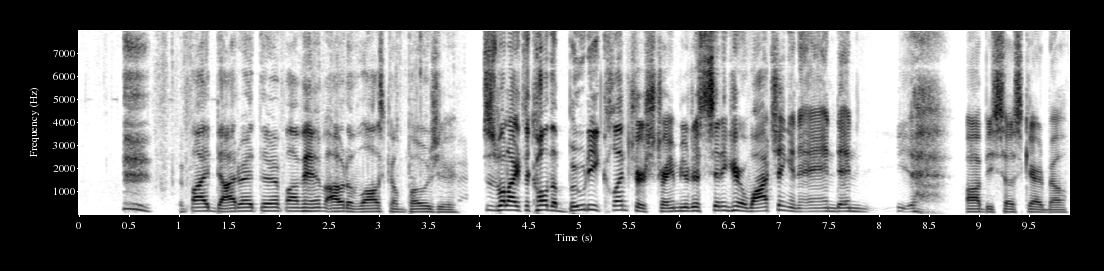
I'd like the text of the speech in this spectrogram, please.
if I died right there, if I'm him, I would have lost composure. This is what I like to call the booty clencher stream. You're just sitting here watching and and and oh, I'd be so scared, bro.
